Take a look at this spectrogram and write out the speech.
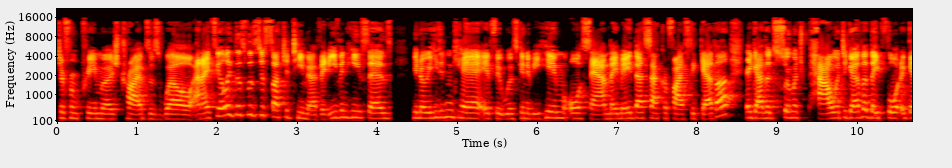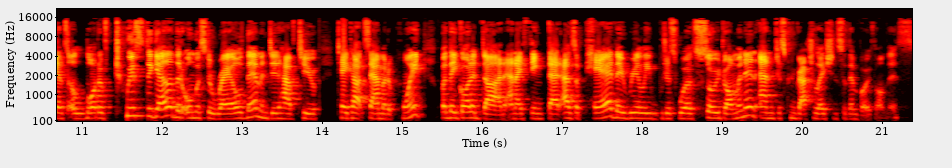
different pre-merge tribes as well. And I feel like this was just such a team effort. Even he says, you know, he didn't care if it was going to be him or Sam. They made that sacrifice together. They gathered so much power together. They fought against a lot of twists together that almost derailed them and did have to take out Sam at a point, but they got it done. And I think that as a pair, they really just were so dominant. And just congratulations to them both on this.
